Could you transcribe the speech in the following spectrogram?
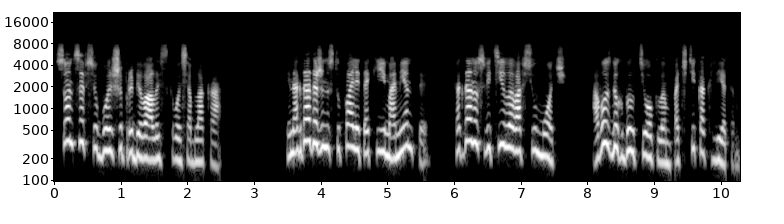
солнце все больше пробивалось сквозь облака. Иногда даже наступали такие моменты, когда оно светило во всю мощь, а воздух был теплым, почти как летом.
